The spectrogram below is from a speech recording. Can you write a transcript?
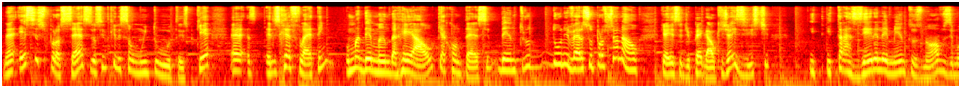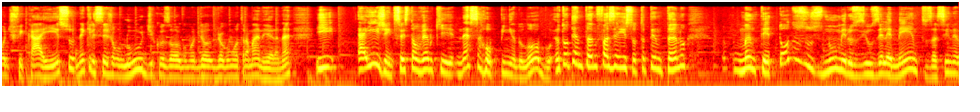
né? Esses processos eu sinto que eles são muito úteis, porque é, eles refletem uma demanda real que acontece dentro do universo profissional, que é esse de pegar o que já existe, e, e, trazer elementos novos e modificar isso, nem que eles sejam lúdicos ou alguma, de, de alguma outra maneira, né? E aí, gente, vocês estão vendo que nessa roupinha do lobo, eu tô tentando fazer isso, eu tô tentando manter todos os números e os elementos, assim, né?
